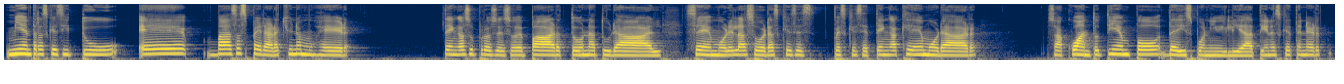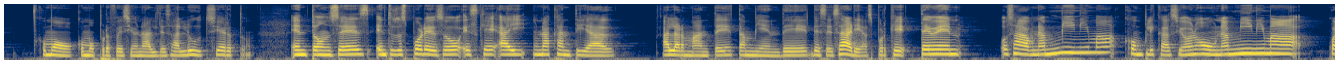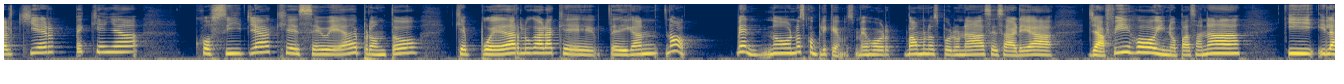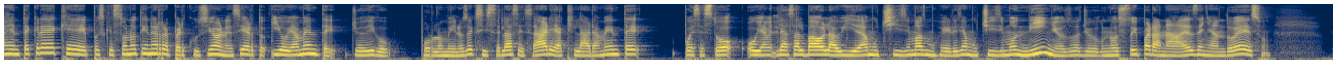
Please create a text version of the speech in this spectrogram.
Mientras que si tú eh, vas a esperar a que una mujer tenga su proceso de parto natural, se demore las horas que se, pues, que se tenga que demorar, o sea, cuánto tiempo de disponibilidad tienes que tener como, como profesional de salud, ¿cierto? Entonces, entonces, por eso es que hay una cantidad alarmante también de, de cesáreas, porque te ven, o sea, una mínima complicación o una mínima, cualquier pequeña cosilla que se vea de pronto que puede dar lugar a que te digan, no, ven, no nos compliquemos, mejor vámonos por una cesárea ya fijo y no pasa nada. Y, la gente cree que, pues, que esto no tiene repercusiones, ¿cierto? Y obviamente, yo digo, por lo menos existe la cesárea, claramente pues esto le ha salvado la vida a muchísimas mujeres y a muchísimos niños. yo no estoy para nada desdeñando eso.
